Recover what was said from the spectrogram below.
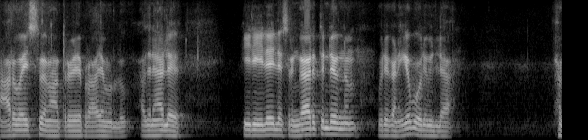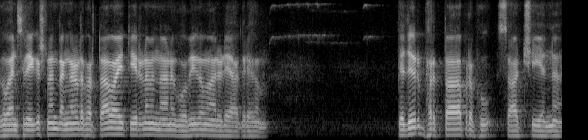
ആറു വയസ്സ് മാത്രമേ പ്രായമുള്ളൂ. അതിനാൽ ഈ ലീലയിലെ ശൃംഗാരത്തിന്റെ ഒന്നും ഒരു കണിക പോലുമില്ല. ഭഗവാൻ ശ്രീകൃഷ്ണൻ തങ്ങളുടെ ഭർത്താവായി തീരണമെന്നാണ് ഗോപികമാരുടെ ആഗ്രഹം. ഗതിർഭർത്താ പ്രഭു സാക്ഷി എന്ന്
